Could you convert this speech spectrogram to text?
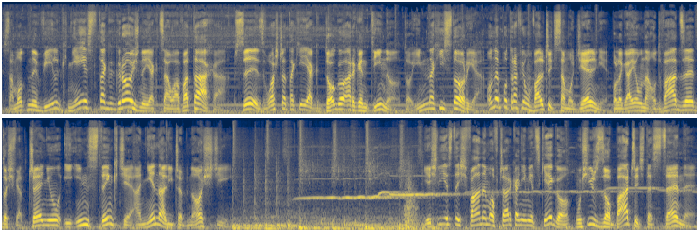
Samotny wilk nie jest tak groźny jak cała watacha. Psy, zwłaszcza takie jak Dogo Argentino, to inna historia. One potrafią walczyć samodzielnie, polegają na odwadze, doświadczeniu i instynkcie, a nie na liczebności. Jeśli jesteś fanem owczarka niemieckiego, musisz zobaczyć tę scenę.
